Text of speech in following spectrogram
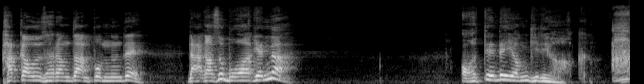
가까운 사람도 안 뽑는데 나가서 뭐 하겠나? 어때 내 연기력? 아.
